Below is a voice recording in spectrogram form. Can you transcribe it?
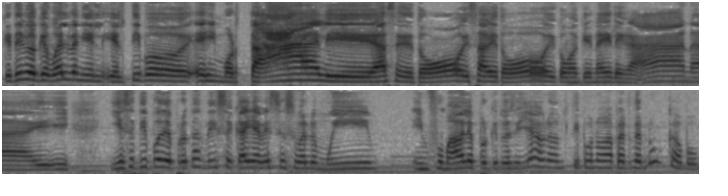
Que te digo que vuelven y el, y el tipo es inmortal y hace de todo y sabe todo y como que nadie le gana. Y, ese tipo de protas de Isekai a veces se vuelven muy infumables porque tú decís, ya, pero el tipo no va a perder nunca, po.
